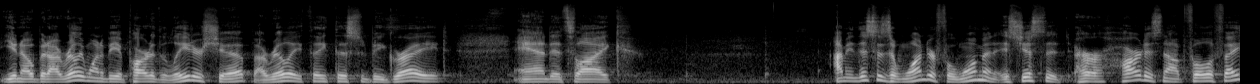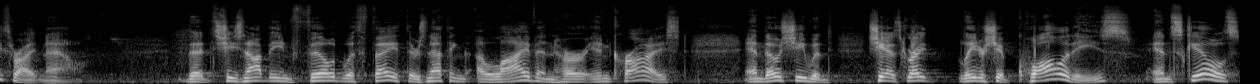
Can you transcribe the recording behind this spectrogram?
you know, but I really want to be a part of the leadership. I really think this would be great. And it's like, I mean, this is a wonderful woman. It's just that her heart is not full of faith right now. That she's not being filled with faith. There's nothing alive in her in Christ. And though she would, she has great leadership qualities and skills,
